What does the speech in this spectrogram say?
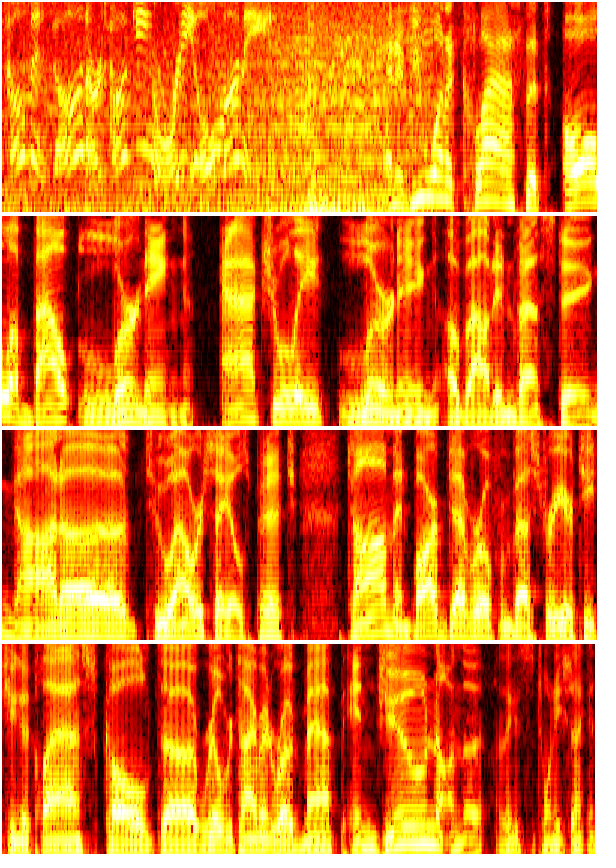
Tom and Don are talking real money. And if you want a class that's all about learning, actually learning about investing, not a two hour sales pitch, Tom and Barb Devereaux from Vestry are teaching a class called uh, Real Retirement Roadmap in June on the, I think it's the 22nd.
